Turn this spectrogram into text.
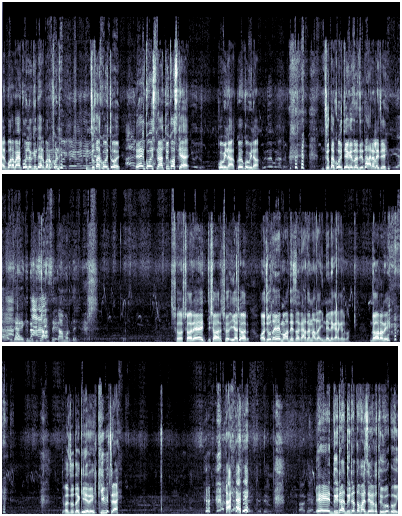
এরপরে ভাই কইলো কিন্তু এরপর কোন জুতা কই তুই এই কইস না তুই কস কে? কবি না কেউ কবি না। জুতা কই থেকে জুতা হারা লাগছে এই জায়গায় কিন্তু কিছু আছে কামড় দেয়। সর সর এই তুই সর ইয়া সর। এই মদ দিছ গার্দে না দা ইন্ডে লেগার খেলবা। ধর রে। জুতা কি রে? কি বিচরাই এ দুইটা দুইটা তো পাইছে এবার থুইব কই?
